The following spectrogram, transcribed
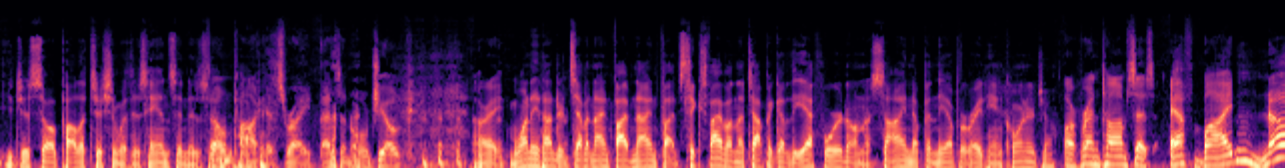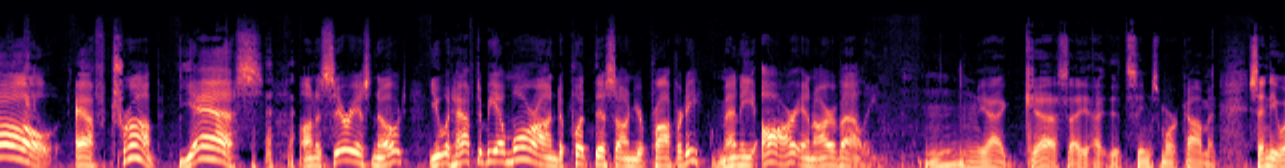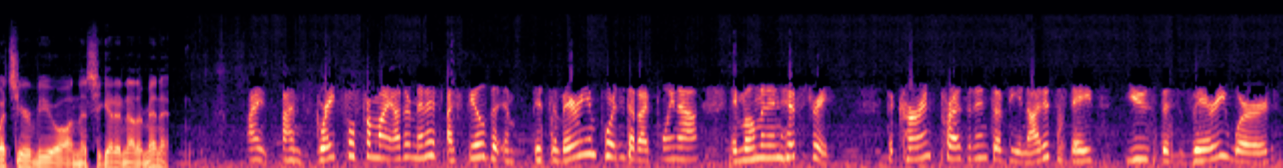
you just saw a politician with his hands in his, His own pockets, right? That's an old joke. All right. 1 800 795 9565 on the topic of the F word on a sign up in the upper right hand corner, Joe. Our friend Tom says, F Biden? No. F Trump? Yes. on a serious note, you would have to be a moron to put this on your property. Many are in our valley. Mm, yeah, I guess. I, I, it seems more common. Cindy, what's your view on this? You get another minute. I, I'm grateful for my other minute. I feel that it's very important that I point out a moment in history. The current president of the United States used this very word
